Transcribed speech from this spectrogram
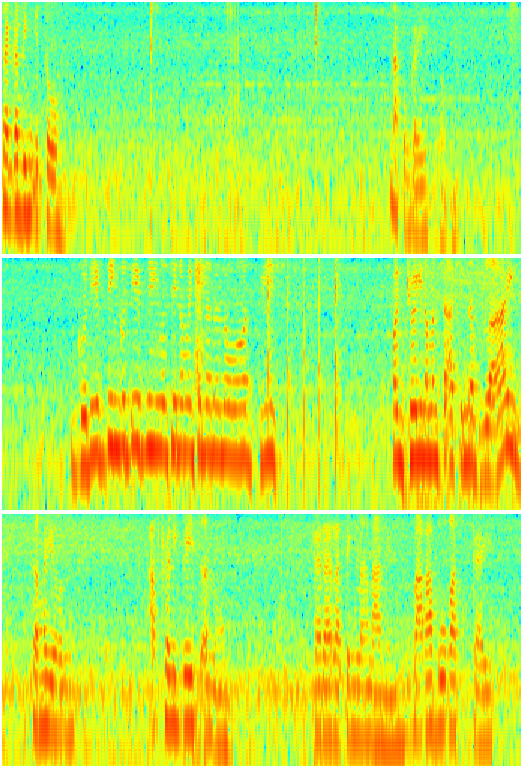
sa gabing ito. Nako guys, oh. Good evening, good evening. Kung sino man siya nanonood, please mag-join naman sa akin na vlog sa ngayon. Actually guys, ano, kararating lang namin. Baka bukas guys,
